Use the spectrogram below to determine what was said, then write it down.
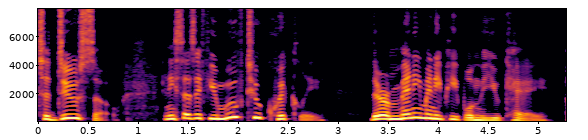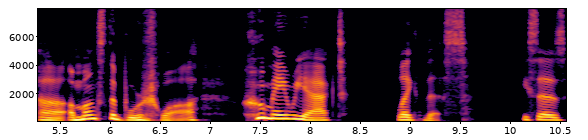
to do so. And he says if you move too quickly, there are many, many people in the UK uh, amongst the bourgeois who may react like this. He says,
